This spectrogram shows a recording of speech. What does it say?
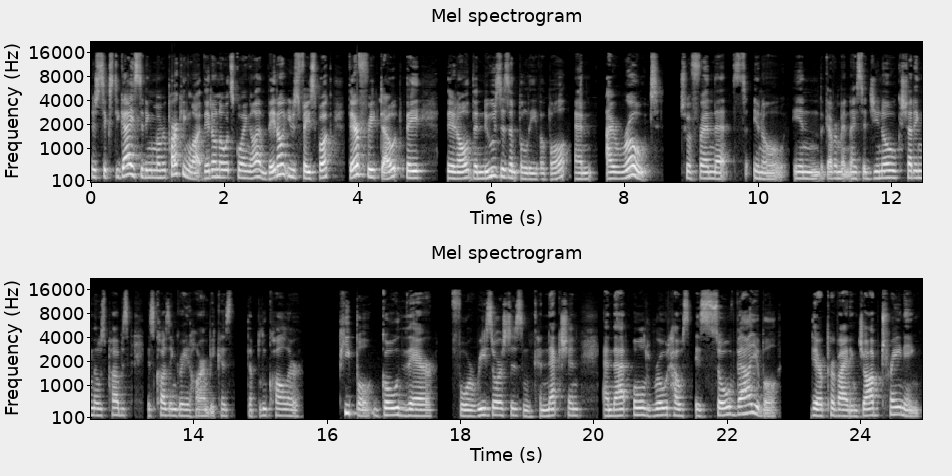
there's 60 guys sitting in my parking lot. They don't know what's going on. They don't use Facebook. They're freaked out. They, you know, the news isn't believable. And I wrote to a friend that's, you know, in the government and I said, you know, shutting those pubs is causing great harm because the blue collar people go there for resources and connection. And that old roadhouse is so valuable they're providing job training.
